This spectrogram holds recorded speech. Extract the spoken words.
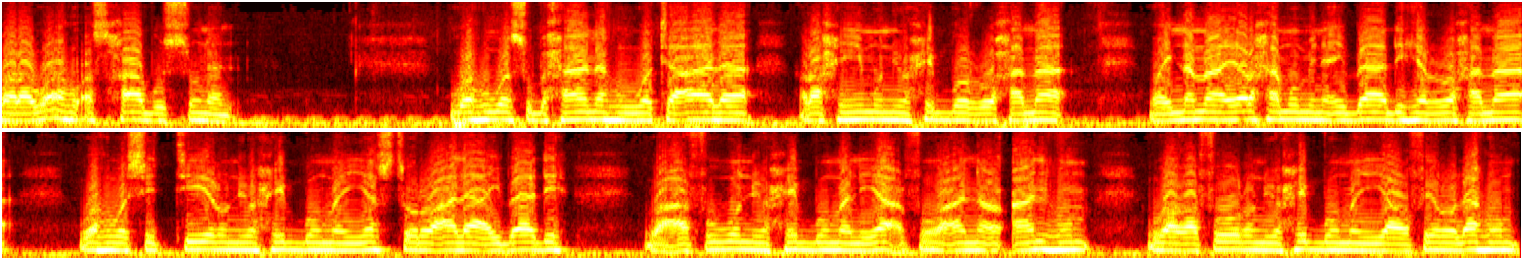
ورواه أصحاب السنن. وهو سبحانه وتعالى رحيم يحب الرحماء وإنما يرحم من عباده الرحماء وهو ستير يحب من يستر على عباده وعفو يحب من يعفو عن عنهم وغفور يحب من يغفر لهم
